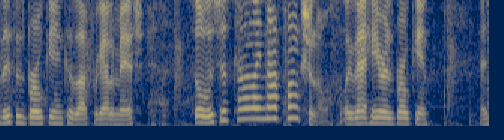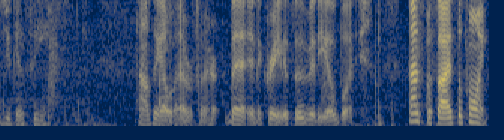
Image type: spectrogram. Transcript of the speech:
This is broken because I forgot a mesh. So it's just kind of like not functional. Like that hair is broken, as you can see. I don't think I would ever put her that in a creative video, but that's besides the point.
